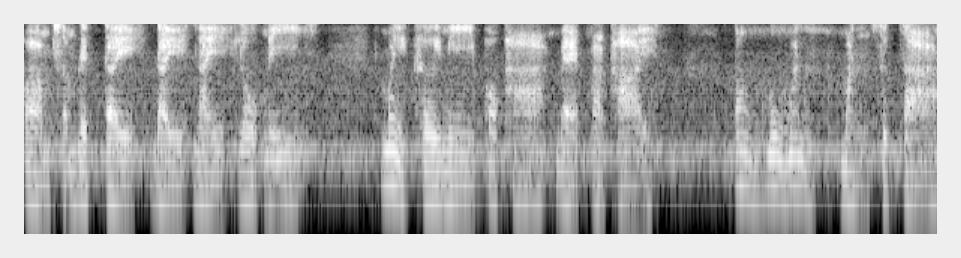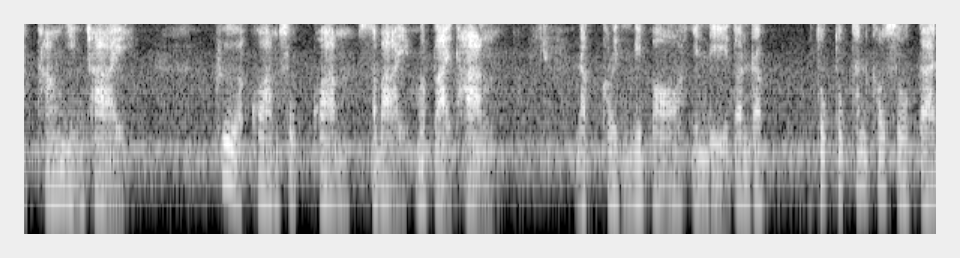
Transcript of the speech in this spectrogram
ความสำเร็จใดใดในโลกนี้ ไม่เคยมีพ่อค้าแบกมาขาย ต้องมุ่งมั่นหมั่นศึกษาทั้งหญิงชาย เพื่อความสุขความสบายเมื่อปลายทาง นักครินมิตรหมอยินดีต้อนรับทุกทุกท่านเข้าสู่การ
